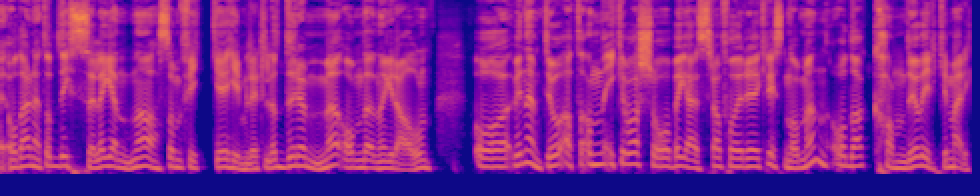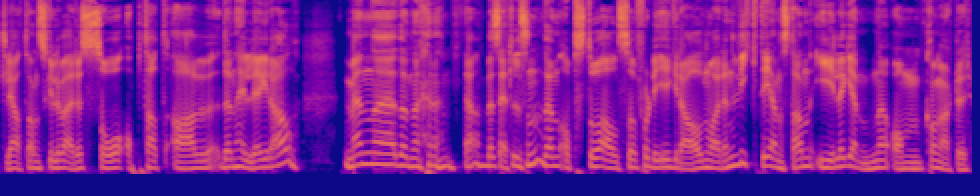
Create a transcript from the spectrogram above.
Og det er nettopp disse legendene som fikk Himmler til å drømme om denne gralen. Og Vi nevnte jo at han ikke var så begeistra for kristendommen, og da kan det jo virke merkelig at han skulle være så opptatt av Den hellige gral. Men eh, denne ja, besettelsen den oppsto altså fordi gralen var en viktig gjenstand i legendene om kong Arthur.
